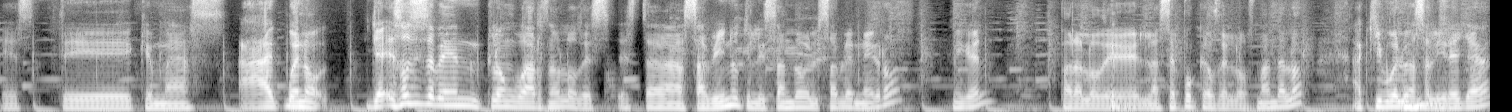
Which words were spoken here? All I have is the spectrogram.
Este, ¿qué más? Ah, bueno, ya, eso sí se ve en Clone Wars, ¿no? Lo de esta Sabine utilizando el sable negro, Miguel, para lo de las épocas de los Mandalor. Aquí vuelve a salir ella.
